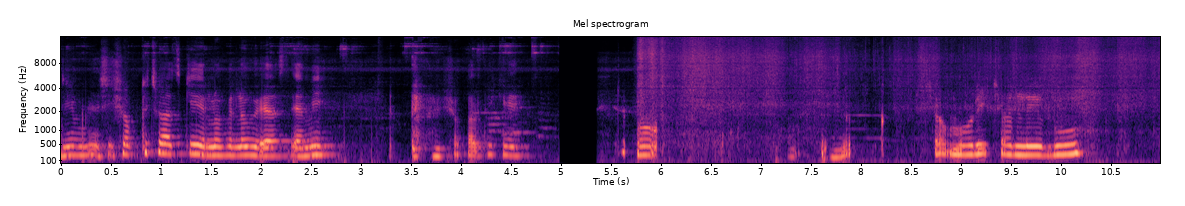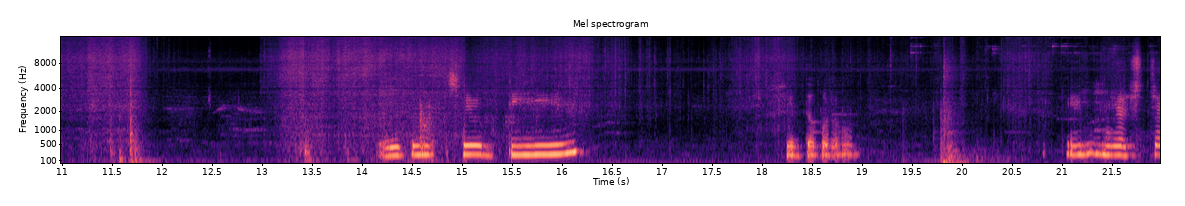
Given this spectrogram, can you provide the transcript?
ডিম নিয়ে আসি। সব কিছু আজকে এলোমেলো হয়ে আছে, আমি সকাল থেকে মরিচ আর লেবু এইটা হচ্ছে ডিম সেদ্ধ করব। এই নিয়ে আসছে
